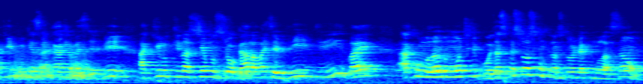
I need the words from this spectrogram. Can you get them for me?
aqui porque essa caixa vai servir, aquilo que nós tínhamos jogado lá vai servir e vai acumulando um monte de coisa. As pessoas com transtorno de acumulação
